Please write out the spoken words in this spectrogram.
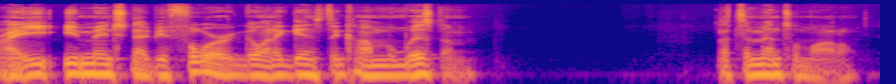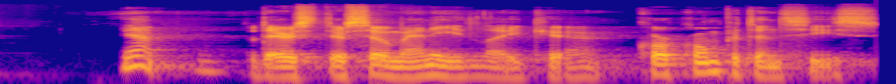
right? You, you mentioned that before, going against the common wisdom. That's a mental model. Yeah, but there's there's so many like uh, core competencies,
